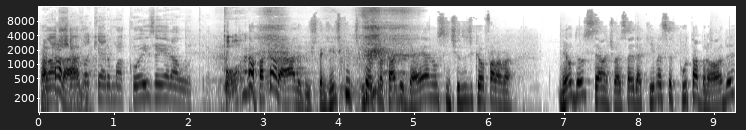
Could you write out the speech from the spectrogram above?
Pra eu caralho. achava que era uma coisa e era outra. Porra, Ah, pra caralho, bicho. Tem gente que, tipo, eu trocava ideia no sentido de que eu falava: Meu Deus do céu, a gente vai sair daqui vai ser puta brother.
